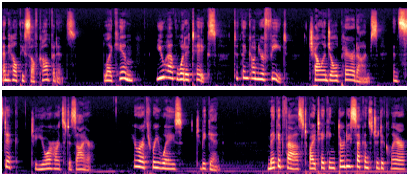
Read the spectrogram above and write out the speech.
and healthy self confidence. Like him, you have what it takes to think on your feet, challenge old paradigms, and stick to your heart's desire. Here are three ways to begin. Make it fast by taking 30 seconds to declare,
